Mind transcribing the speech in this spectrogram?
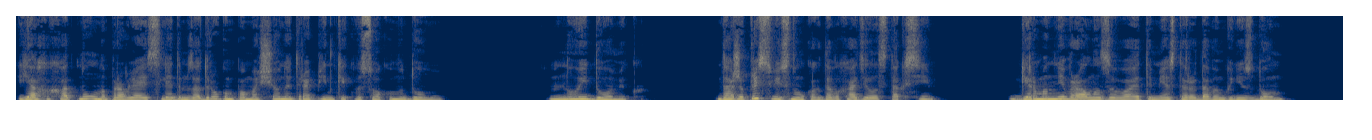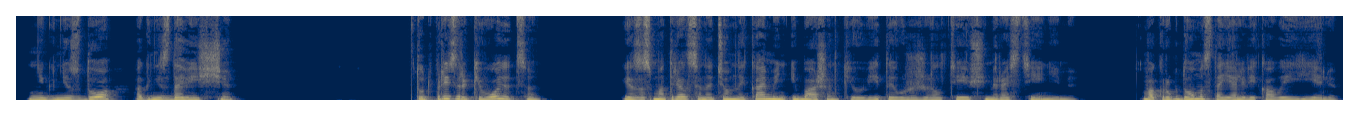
Я хохотнул, направляясь следом за другом по мощенной тропинке к высокому дому. Ну и домик. Даже присвистнул, когда выходил из такси. Герман не врал, называя это место родовым гнездом. Не гнездо, а гнездовище. Тут призраки водятся. Я засмотрелся на темный камень и башенки, увитые уже желтеющими растениями. Вокруг дома стояли вековые ели.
